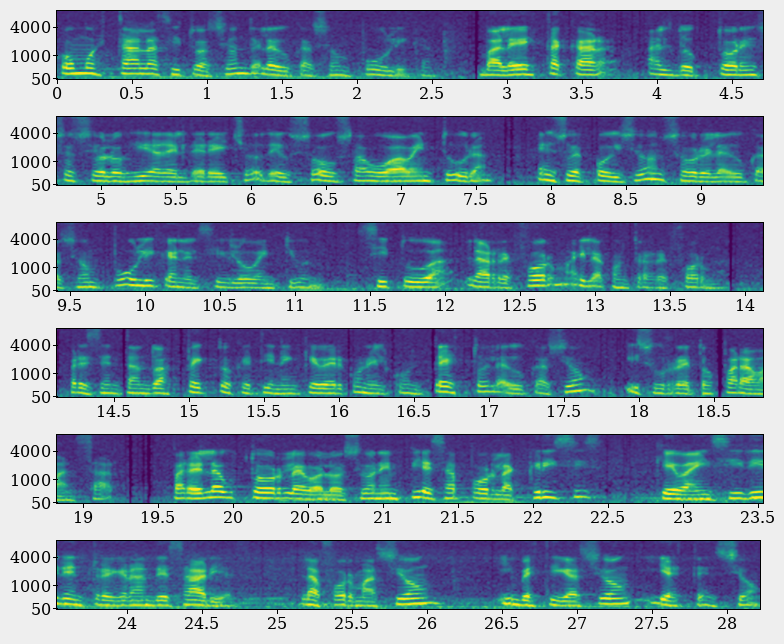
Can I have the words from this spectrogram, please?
cómo está la situación de la educación pública. Vale destacar al doctor en Sociología del Derecho de Sousa Boaventura en su exposición sobre la educación pública en el siglo XXI. Sitúa la reforma y la contrarreforma, presentando aspectos que tienen que ver con el contexto de la educación y sus retos para avanzar. Para el autor, la evaluación empieza por la crisis que va a incidir en tres grandes áreas, la formación, investigación y extensión.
